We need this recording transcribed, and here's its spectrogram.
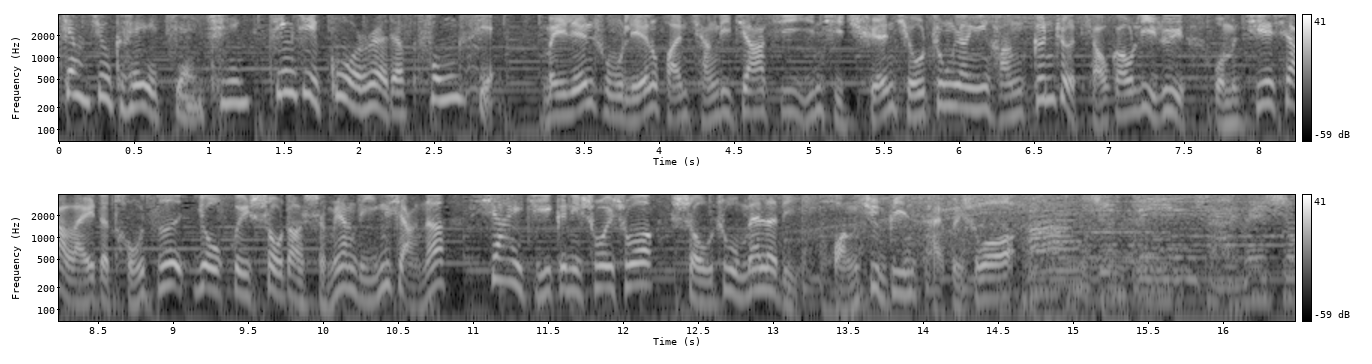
这样就可以减轻经济过热的风险。美联储连环强力加息，引起全球中央银行跟着调高利率，我们接下来的投资又会受到什么样的影响呢？下一集跟你说一说，守住 Melody，黄俊斌才会说。黄俊斌才会说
